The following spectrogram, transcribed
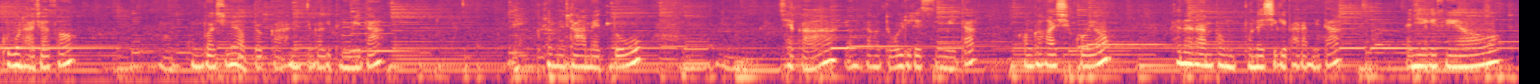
구분하셔서 어, 공부하시면 어떨까 하는 생각이 듭니다. 네, 그러면 다음에 또 음, 제가 영상을 또 올리겠습니다. 건강하시고요. 편안한 밤 보내시기 바랍니다. 안녕히 계세요.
